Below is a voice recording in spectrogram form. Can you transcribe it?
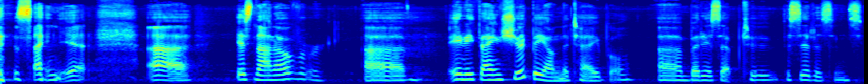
sang yet. Uh, it's not over. Uh, anything should be on the table, uh, but it's up to the citizens.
